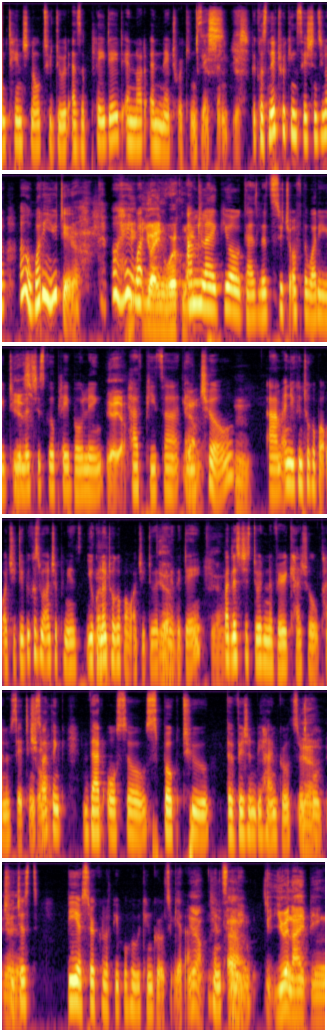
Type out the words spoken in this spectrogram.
intentional to do it as a play date and not a networking session. Yes. yes. Because networking sessions, you know, oh, what do you do? Yeah. Oh, hey, You, what? you are in work mode. I'm like, yo, guys, let's switch off the what do you do? Yes. Let's just go play bowling, yeah. Yeah. have pizza, Yeah. and chill. Mm. Um, and you can talk about what you do because we're entrepreneurs. You're going to talk about what you do at the end of the day, Yeah. but let's just do it in a very casual kind of setting. So I think that also spoke to the vision behind Growth Yeah, Circle yeah, to yeah. just be a circle of people who we can grow together. Yeah. Hence the name. Um, you and I being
